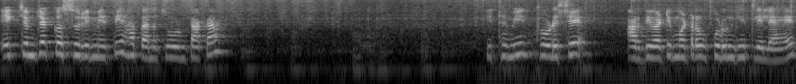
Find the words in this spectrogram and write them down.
एक चमचा कसुरी मेथी हातानं चोळून टाका. इथं मी थोडेसे अर्धी वाटी मटर उकडून घेतलेले आहेत.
